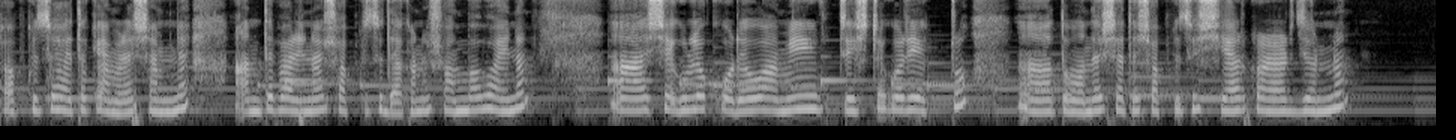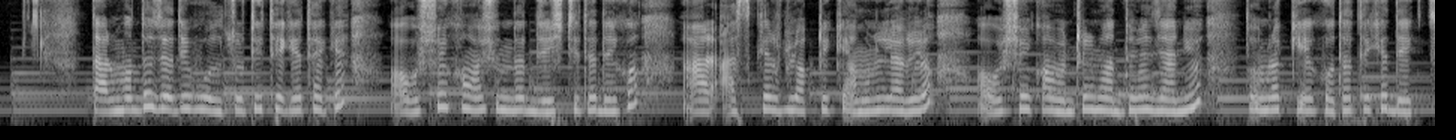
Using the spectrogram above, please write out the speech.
সব কিছু হয়তো ক্যামেরার সামনে আনতে পারি না সব কিছু দেখানো সম্ভব হয় না। সেগুলো করেও আমি চেষ্টা করি একটু তোমাদের সাথে সব কিছু শেয়ার করার জন্য। তার মধ্যে যদি ভুল ত্রুটি থেকে থাকে, অবশ্যই ক্ষমা সুন্দর দৃষ্টিতে দেখো। আর আজকের ব্লগটি কেমন লাগল, অবশ্যই কমেন্টের মাধ্যমে জানিও। তোমরা কে কোথা থেকে দেখছ,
